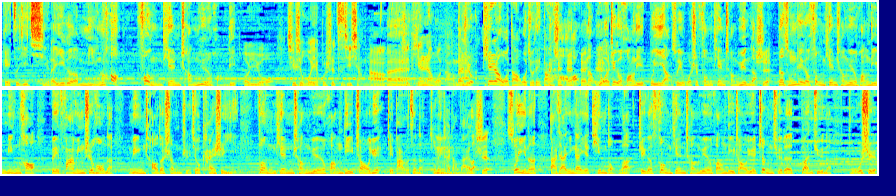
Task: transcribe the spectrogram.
给自己起了一个名号。奉天承运皇帝，哎呦，其实我也不是自己想当，哎是天让我当的。但是天让我当，我就得当好。那我这个皇帝不一样，所以我是奉天承运的。是。那从这个奉天承运皇帝名号被发明之后呢，明朝的圣旨就开始以“奉天承运皇帝诏曰”这八个字呢作为开场白了。是。所以呢，大家应该也听懂了，这个“奉天承运皇帝诏曰”正确的断句呢，不是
